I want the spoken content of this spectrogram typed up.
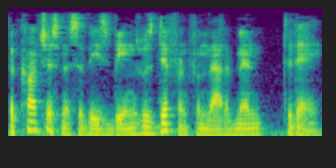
The consciousness of these beings was different from that of men today.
